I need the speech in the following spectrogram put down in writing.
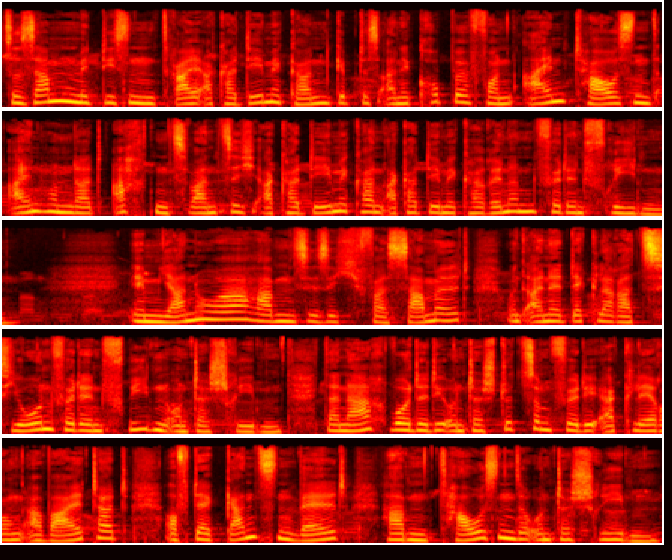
Zusammen mit diesen drei Akademikern gibt es eine Gruppe von 1128 Akademikern, Akademikerinnen für den Frieden. Im Januar haben sie sich versammelt und eine Deklaration für den Frieden unterschrieben. Danach wurde die Unterstützung für die Erklärung erweitert. Auf der ganzen Welt haben Tausende unterschrieben.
